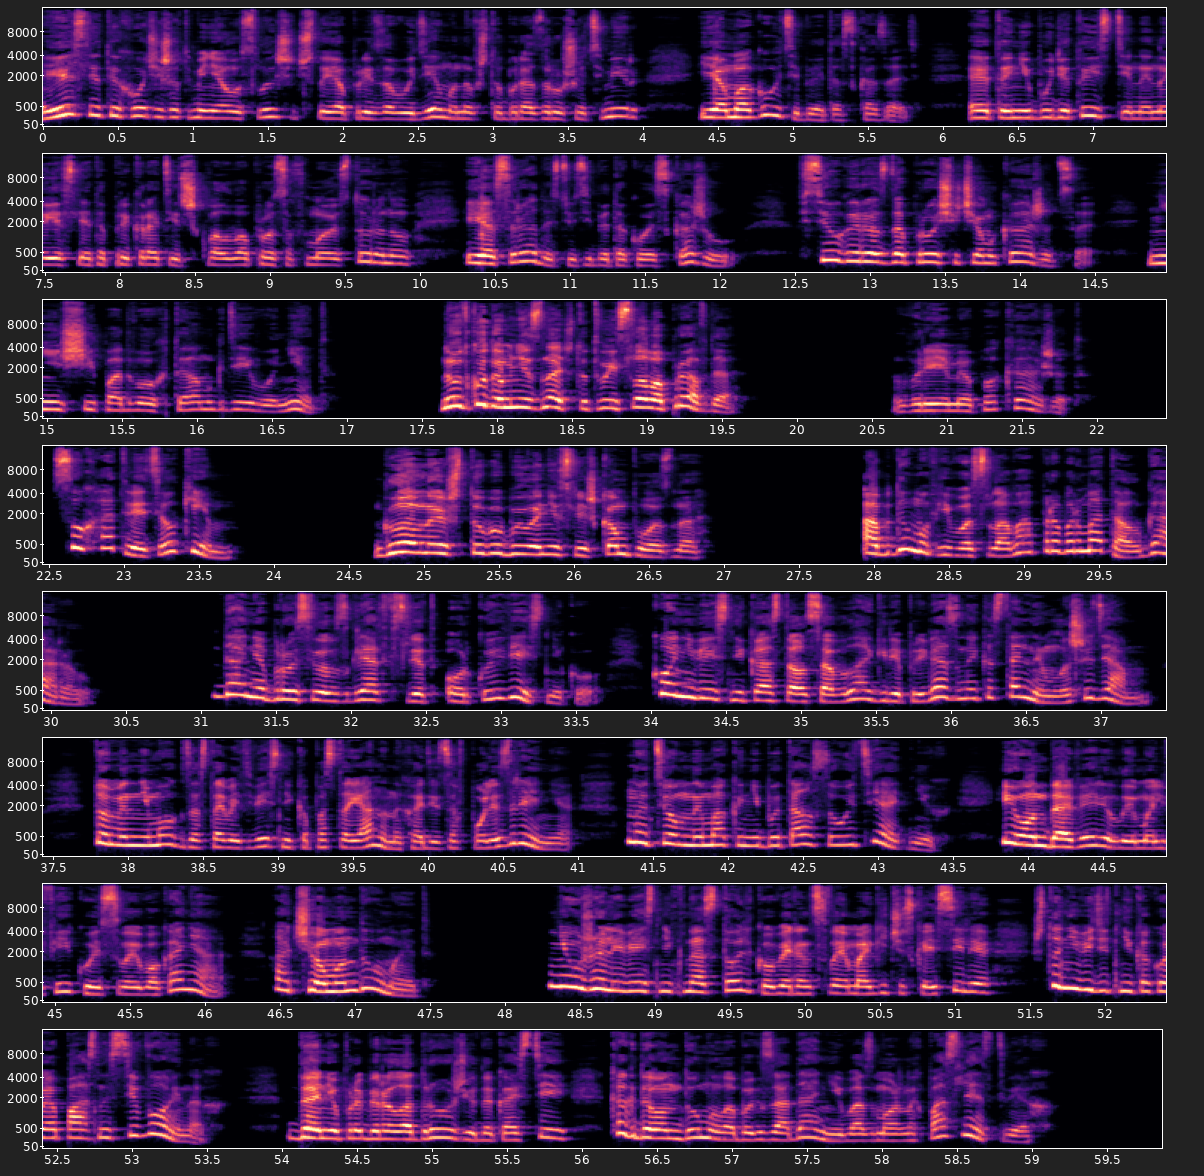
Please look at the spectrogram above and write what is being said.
«Если ты хочешь от меня услышать, что я призову демонов, чтобы разрушить мир, я могу тебе это сказать. Это не будет истиной, но если это прекратит шквал вопросов в мою сторону, я с радостью тебе такое скажу. Все гораздо проще, чем кажется. Не ищи подвох там, где его нет». «Но откуда мне знать, что твои слова правда?» «Время покажет», — сухо ответил Ким. «Главное, чтобы было не слишком поздно». Обдумав его слова, пробормотал Гарл. Даня бросил взгляд вслед орку и вестнику. Конь вестника остался в лагере, привязанный к остальным лошадям. Томин не мог заставить вестника постоянно находиться в поле зрения, но темный маг и не пытался уйти от них, и он доверил им эльфийку из своего коня. О чем он думает? Неужели вестник настолько уверен в своей магической силе, что не видит никакой опасности в войнах? Даню пробирала дрожью до костей, когда он думал об их задании и возможных последствиях.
